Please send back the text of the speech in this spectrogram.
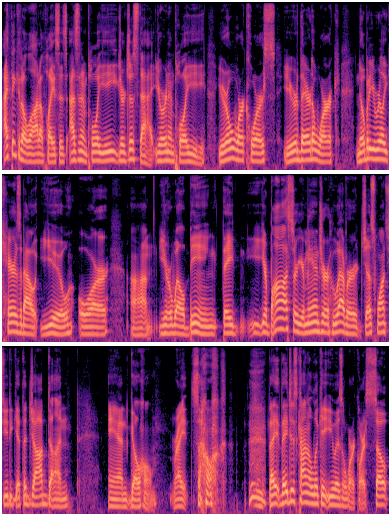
I think in a lot of places, as an employee, you're just that. You're an employee. You're a workhorse. You're there to work. Nobody really cares about you or um, your well-being. They, your boss or your manager, whoever, just wants you to get the job done and go home, right? So they they just kind of look at you as a workhorse. So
